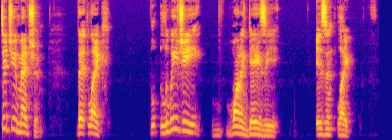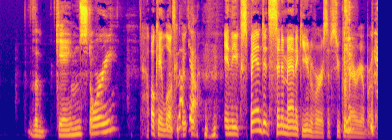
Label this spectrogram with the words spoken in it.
did you mention that like Lu- Luigi wanting Daisy isn't like the game story? okay, look, not- yeah. in the expanded cinematic universe of Super Mario Brothers,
